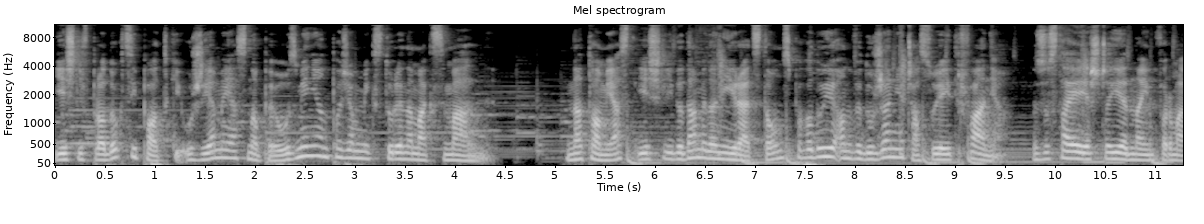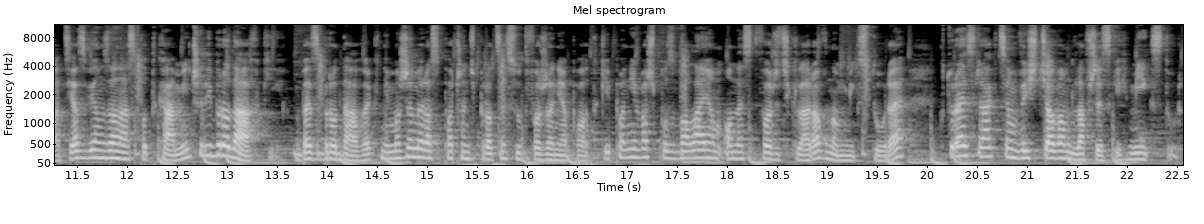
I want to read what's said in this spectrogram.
Jeśli w produkcji potki użyjemy jasnopyłu, zmieni on poziom mikstury na maksymalny. Natomiast jeśli dodamy do niej redstone, spowoduje on wydłużenie czasu jej trwania. Zostaje jeszcze jedna informacja związana z potkami, czyli brodawki. Bez brodawek nie możemy rozpocząć procesu tworzenia potki, ponieważ pozwalają one stworzyć klarowną miksturę, która jest reakcją wyjściową dla wszystkich mikstur.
